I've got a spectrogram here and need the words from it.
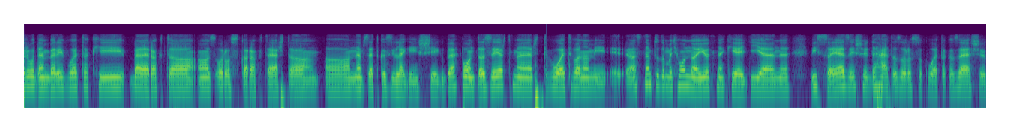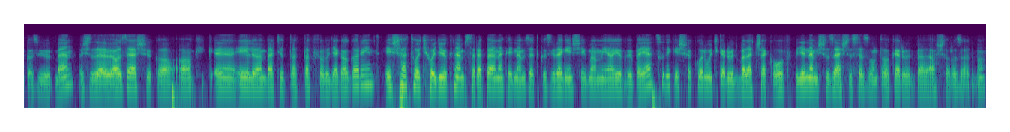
Rodemberi volt, aki belerakta az orosz karaktert a, a nemzetközi legénységbe. Pont azért, mert volt valami, azt nem tudom, hogy honnan jött neki egy ilyen visszajelzés, hogy de hát az oroszok voltak az elsők az űrben, és az elsők, a, akik élő embert juttattak fel ugye Gagarint, és hát hogy, hogy ők nem szerepelnek egy nemzetközi legénységben, ami a jövőbe játszódik, és akkor úgy került bele Csekov, ugye nem is az első szezontól került bele a sorozatba.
